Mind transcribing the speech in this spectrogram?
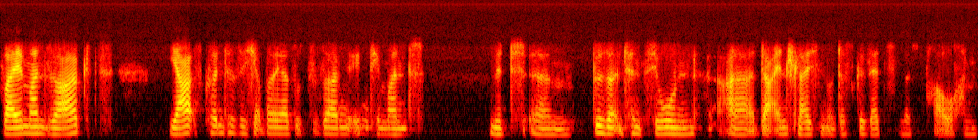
weil man sagt, ja, es könnte sich aber ja sozusagen irgendjemand mit ähm, böser Intention äh, da einschleichen und das Gesetz missbrauchen.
